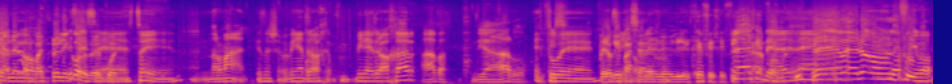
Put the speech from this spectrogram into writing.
y andan no. con pantalones cortos es, después. Estoy normal, qué sé yo. Vine a trabajar, vine de trabajar, Ah, pa, día arduo. estuve. Pero ¿qué sí, pasa? El, el jefe se fija. La en la gente, forma. eh, Eh, bueno, nos fuimos.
